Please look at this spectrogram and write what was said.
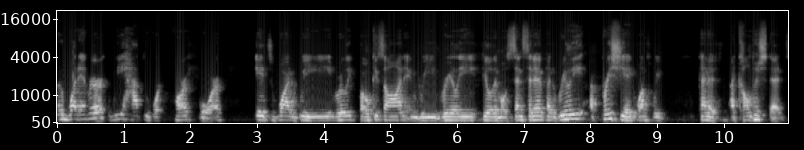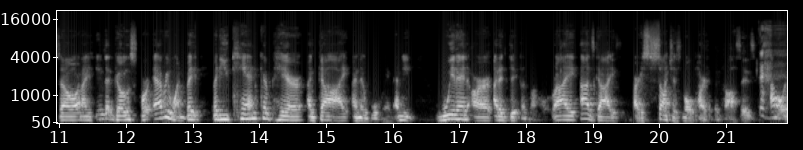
But whatever we have to work hard for, it's what we really focus on and we really feel the most sensitive and really appreciate once we kind of accomplished it. So, and I think that goes for everyone, but, but you can't compare a guy and a woman. I mean, women are at a different level, right? Us guys are such a small part of the process. Oh,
